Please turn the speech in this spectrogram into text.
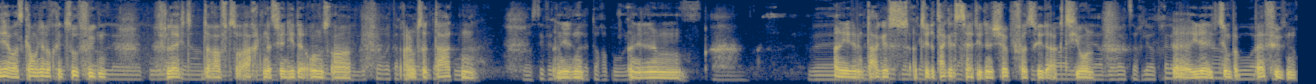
Ja, was kann man hier noch hinzufügen? Vielleicht darauf zu achten, dass wir in jeder unserer, all unserer Daten an jedem, an jedem an jedem Tages, zu jeder Tageszeit, jeden Schöpfer, zu jeder Aktion, äh, jede Aktion beifügen.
